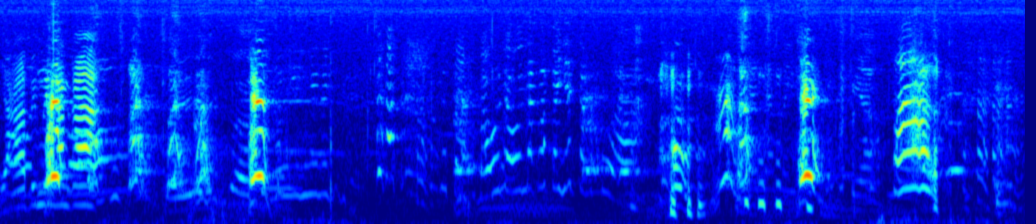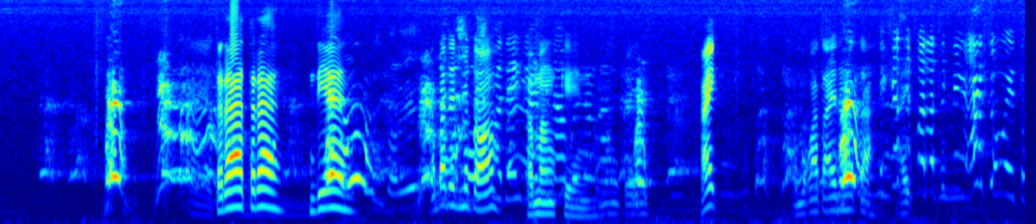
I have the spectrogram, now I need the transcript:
Yakapin mo lang ka. Tara, tara. Hindi yan. Kapatid mo to? Pamangkin. Ay! Kamukha tayo ng mata. Ay! Parating na yung aso. eh. Ito.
